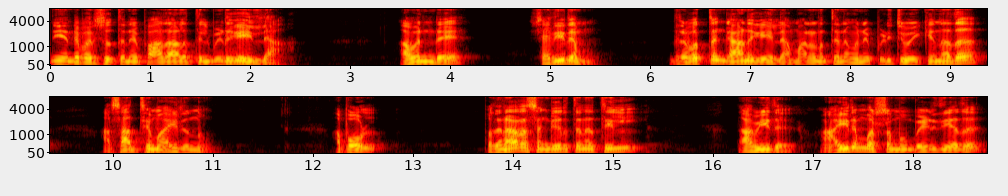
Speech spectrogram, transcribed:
നീ എന്റെ പരിശുദ്ധനെ പാതാളത്തിൽ വിടുകയില്ല. അവന്റെ ശരീരം ദ്രവത്വം കാണുകയില്ല. മരണത്തിന് അവനെ പിടിച്ചു വയ്ക്കുന്നത് അസാധ്യമായിരുന്നു. അപ്പോൾ പതിനാറാം സങ്കീർത്തനത്തിൽ ദാവീദ് ആയിരം വർഷം മുമ്പ് എഴുതിയത്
